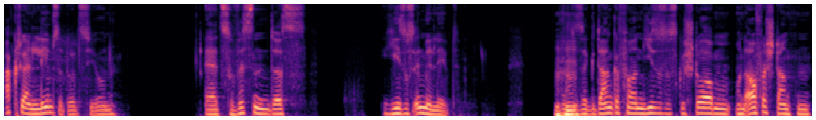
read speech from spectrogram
aktuellen Lebenssituation äh, zu wissen, dass Jesus in mir lebt. Und Mhm. dieser Gedanke von Jesus ist gestorben und auferstanden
